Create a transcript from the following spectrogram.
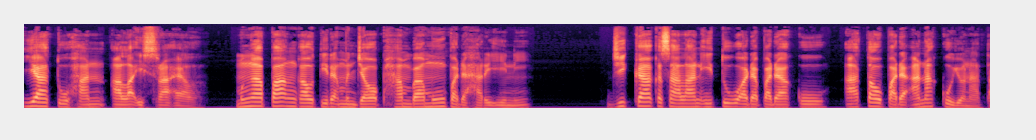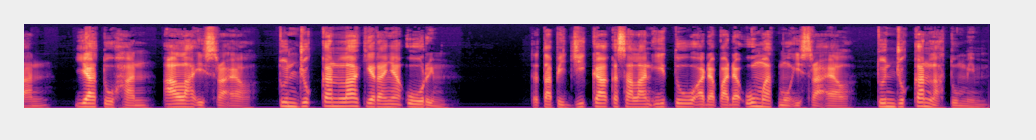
"Ya Tuhan Allah Israel, mengapa engkau tidak menjawab hambamu pada hari ini?" Jika kesalahan itu ada padaku atau pada anakku Yonatan, ya Tuhan, Allah Israel, tunjukkanlah kiranya Urim. Tetapi jika kesalahan itu ada pada umatmu Israel, tunjukkanlah Tumim.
